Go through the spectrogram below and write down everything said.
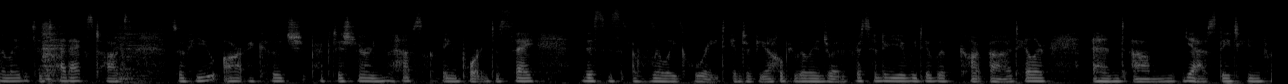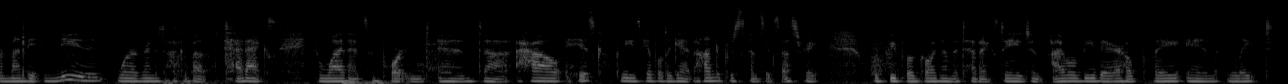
related to TEDx Talks. So if you are a coach, practitioner, you have something important to say, this is a really great interview. I hope you really enjoy the first interview we did with uh, Taylor. And um, yeah, stay tuned for Monday at noon. We're going to talk about TEDx and why that's important and uh, how his company is able to get 100% success rate with people going on the TEDx stage. And I will be there hopefully in late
